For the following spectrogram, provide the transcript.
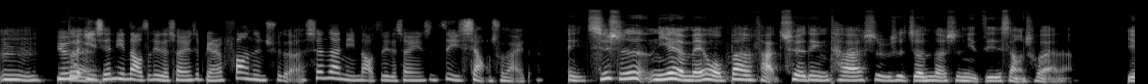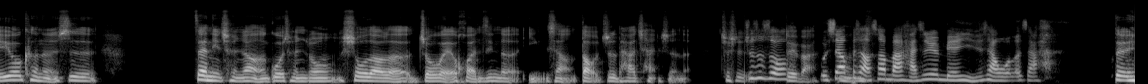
嗯，比如说以前你脑子里的声音是别人放进去的，现在你脑子里的声音是自己想出来的。哎，其实你也没有办法确定它是不是真的是你自己想出来的，也有可能是在你成长的过程中受到了周围环境的影响导致它产生的，就是就是说，对吧？我现在不想上班，还是因为别人影响我了噻。对，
